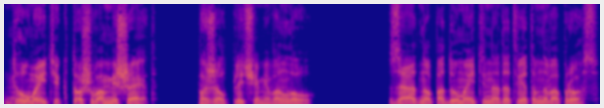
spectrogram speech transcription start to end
«Думаете, кто ж вам мешает?» — пожал плечами Ван Лоу. «Заодно подумайте над ответом на вопрос.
